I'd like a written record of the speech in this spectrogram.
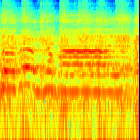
Bye.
